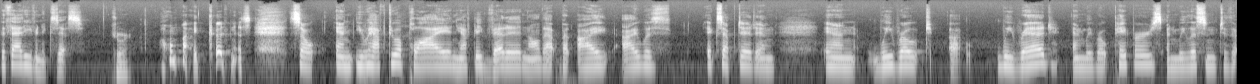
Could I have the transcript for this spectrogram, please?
that that even exists? Sure. Oh my goodness. So and you have to apply and you have to be vetted and all that, but I I was accepted and and we wrote uh, we read and we wrote papers and we listened to the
